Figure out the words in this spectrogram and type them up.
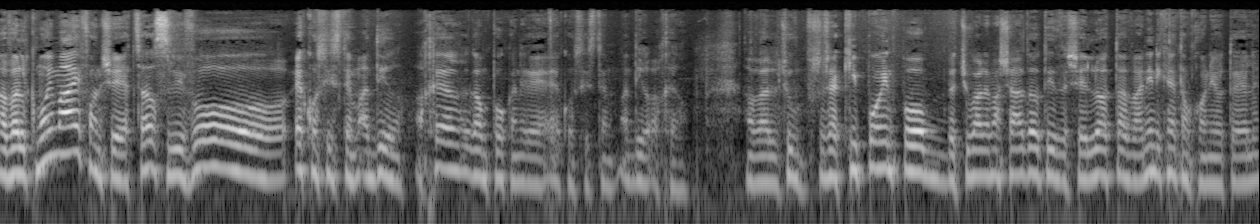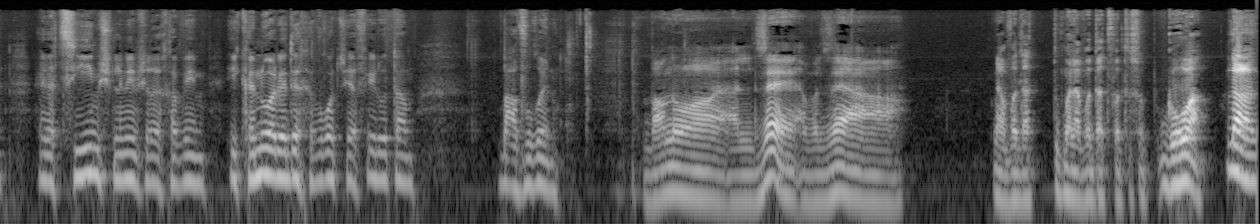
אבל כמו עם האייפון שיצר סביבו eco system אדיר אחר, גם פה כנראה eco system אדיר אחר. אבל שוב, אני חושב שה key point פה, בתשובה למה שאלת אותי, זה שלא אתה ואני נקנה את המכוניות האלה, אלא ציים שלמים של רכבים ייקנו על ידי חברות שיפעילו אותם בעבורנו. דיברנו על זה, אבל זה ה... מעבודת, דוגמה לעבודת פוטושופ גרועה. לא, אם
